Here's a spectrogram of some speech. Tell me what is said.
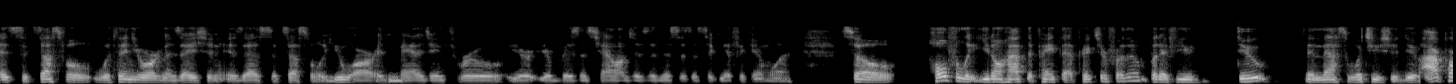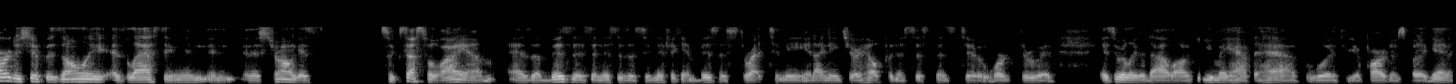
as successful within your organization is as successful you are in managing through your your business challenges, and this is a significant one. So hopefully you don't have to paint that picture for them, but if you do, then that's what you should do. Our partnership is only as lasting and, and, and, as strong as successful I am as a business, and this is a significant business threat to me, and I need your help and assistance to work through it. It's really the dialogue you may have to have with your partners. But again,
